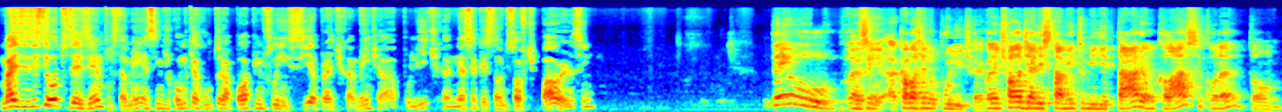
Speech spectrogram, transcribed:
mas existem outros exemplos também, assim, de como que a cultura pop influencia praticamente a política nessa questão de soft power, assim? Tem o. Assim, acaba sendo política. Quando a gente fala de alistamento militar, é um clássico, né? Então,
